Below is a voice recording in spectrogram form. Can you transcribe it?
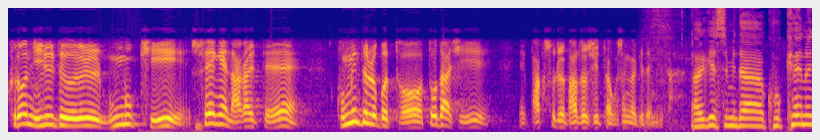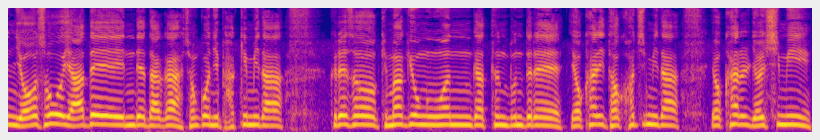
그런 일들을 묵묵히 수행해 나갈 때 국민들로부터 또다시 박수를 받을 수 있다고 생각이 됩니다. 알겠습니다. 국회는 여소야대인데다가 정권이 바뀝니다. 그래서 김학용 의원 같은 분들의 역할이 더 커집니다. 역할을 열심히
